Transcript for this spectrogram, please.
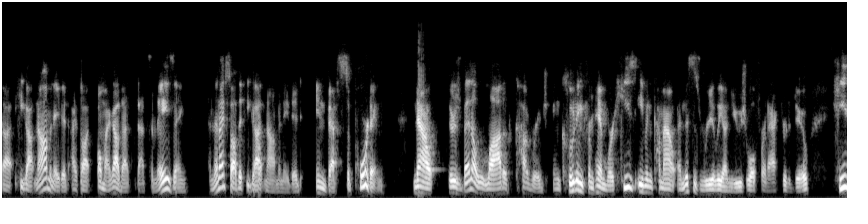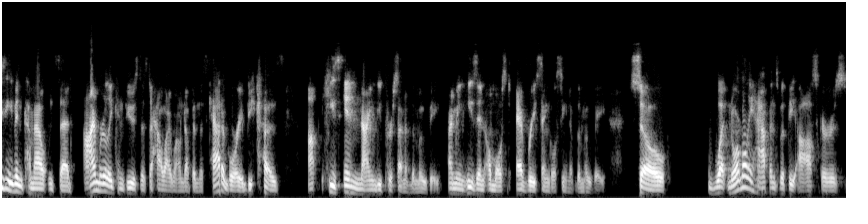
uh, he got nominated, I thought, oh my god, that that's amazing. And then I saw that he got nominated in Best Supporting. Now, there's been a lot of coverage, including from him, where he's even come out, and this is really unusual for an actor to do. He's even come out and said, I'm really confused as to how I wound up in this category because uh, he's in 90% of the movie. I mean, he's in almost every single scene of the movie. So, what normally happens with the Oscars,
